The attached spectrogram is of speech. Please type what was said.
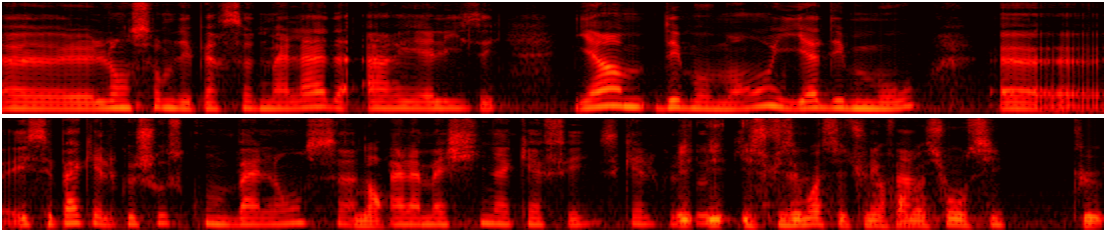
euh, l'ensemble des personnes malades à réaliser. Il y a un- des moments, il y a des mots euh, et c'est pas quelque chose qu'on balance Non. à la machine à café. C'est quelque Et, chose. excusez-moi, se c'est une information aussi que,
